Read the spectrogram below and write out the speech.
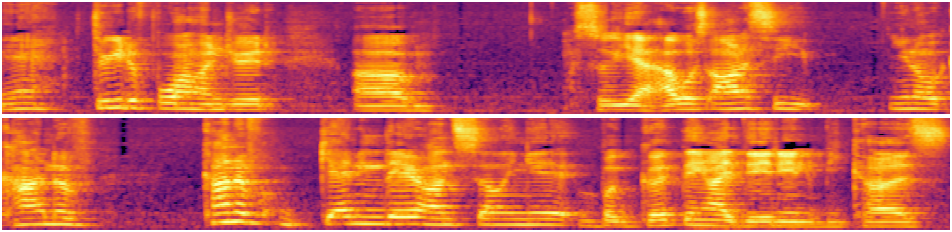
eh, three to 400. Um, so yeah, I was honestly, you know, kind of kind of getting there on selling it, but good thing I didn't because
